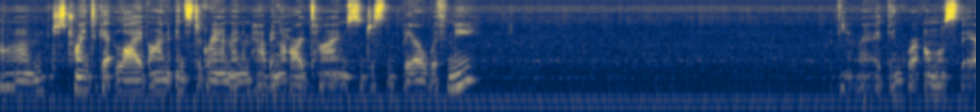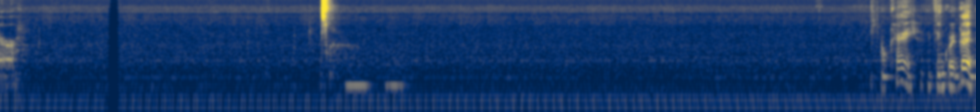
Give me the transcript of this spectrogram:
um, just trying to get live on Instagram and I'm having a hard time. So just bear with me. All right, I think we're almost there. Okay, I think we're good.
